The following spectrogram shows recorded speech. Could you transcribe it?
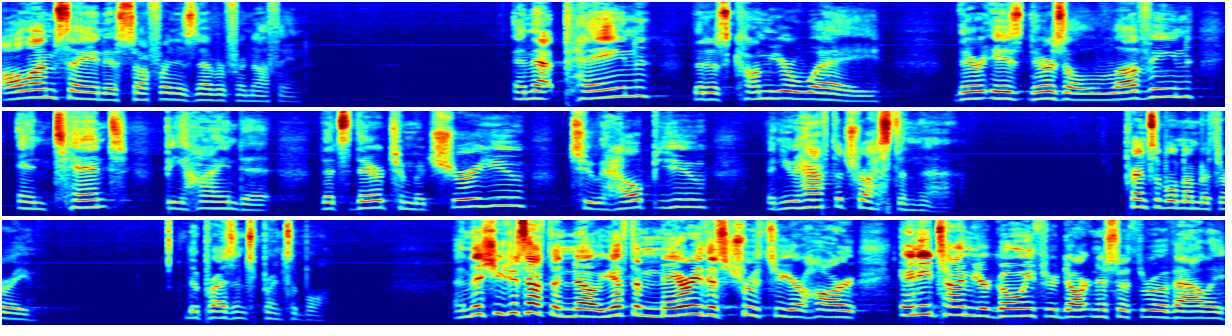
All I'm saying is suffering is never for nothing. And that pain that has come your way, there is, there's a loving intent behind it that's there to mature you, to help you, and you have to trust in that. Principle number three the presence principle. And this you just have to know. You have to marry this truth to your heart anytime you're going through darkness or through a valley.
